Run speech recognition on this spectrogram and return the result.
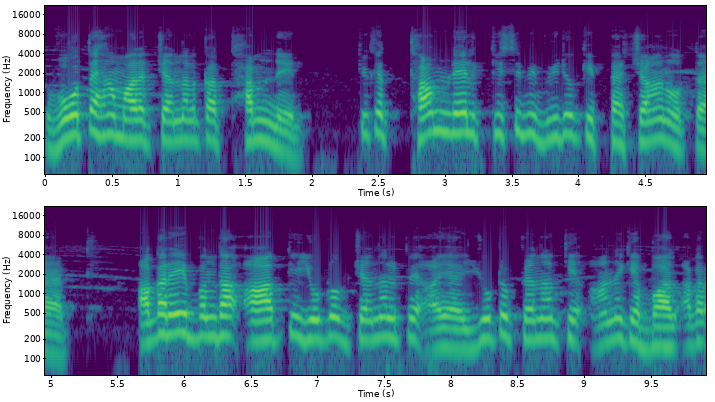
वो होता है हमारे चैनल का थंबनेल क्योंकि थंबनेल किसी भी वीडियो की पहचान होता है। अगर एक बंदा आपके यूट्यूब चैनल पे आया है यूट्यूब चैनल के आने के बाद अगर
